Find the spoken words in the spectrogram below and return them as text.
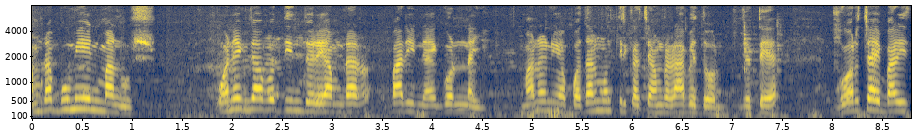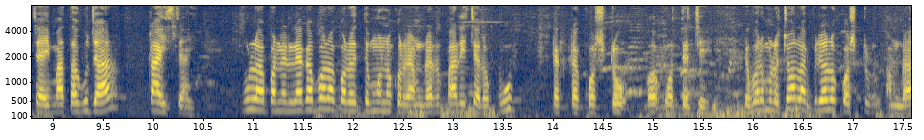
আমরা ভূমিহীন মানুষ। অনেক যাবৎ দিন ধরে আমরা বাড়ি নাই, ঘর নাই। মাননীয় প্রধানমন্ত্রীর কাছে আমরা আবেদন যাতে ঘর চাই, বাড়ি চাই, মাথা গুজার টাই চাই। পোলা পানের লেখাপড়া করাইতে মনে করে আমরা বাড়ি ছাড়া খুব একটা কষ্ট হতেছে এবার আমরা চলাফেরারও কষ্ট আমরা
